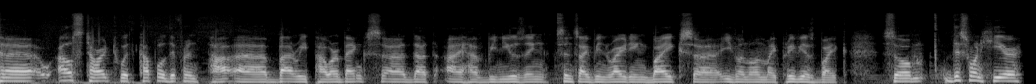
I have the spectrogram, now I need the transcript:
uh, I'll start with a couple different po uh, battery power banks that I have been using since I've been riding bikes, even on my previous bike. So this one here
